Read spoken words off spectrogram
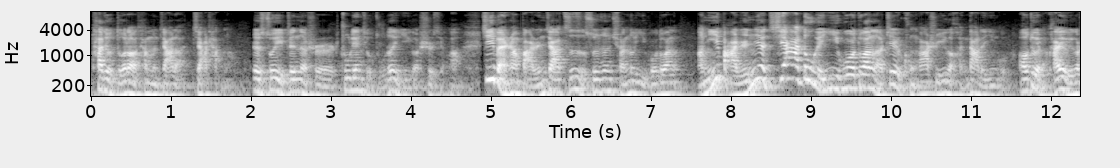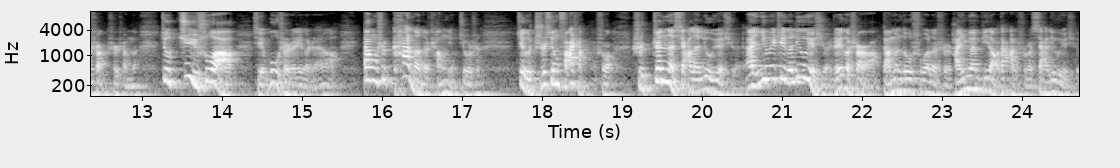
他就得到他们家的家产了，这所以真的是株连九族的一个事情啊，基本上把人家子子孙孙全都一锅端了啊，你把人家家都给一锅端了，这恐怕是一个很大的因果。哦，对了，还有一个事儿是什么呢？就据说啊，写故事的这个人啊，当时看到的场景就是。这个执行法场的时候，是真的下了六月雪哎，因为这个六月雪这个事儿啊，咱们都说的是含冤比较大的时候下六月雪，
